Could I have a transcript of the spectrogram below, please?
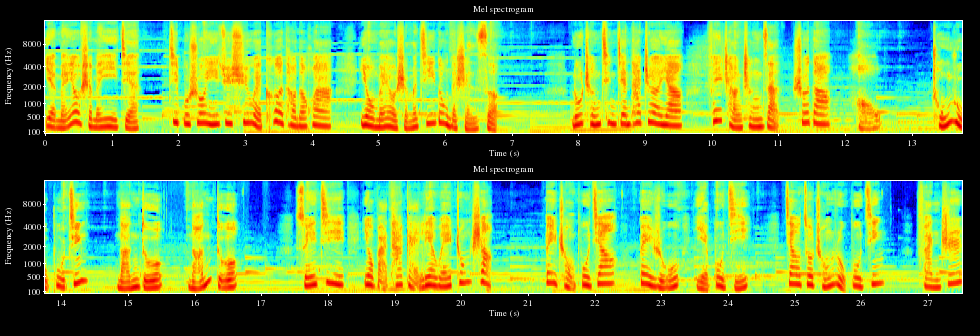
也没有什么意见，既不说一句虚伪客套的话，又没有什么激动的神色。卢成庆见他这样，非常称赞，说道：“好，宠辱不惊，难得，难得。”随即又把他改列为中上，被宠不骄，被辱也不急，叫做宠辱不惊。反之，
